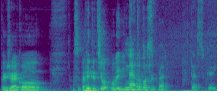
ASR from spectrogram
Takže jako asi tady ty tři odpovědi. Ne, to bylo super. To je skvělý.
